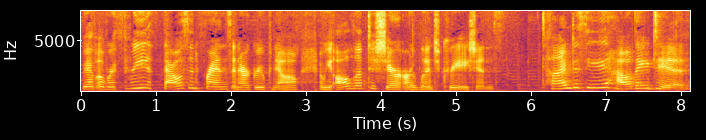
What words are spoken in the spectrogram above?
We have over 3,000 friends in our group now, and we all love to share our lunch creations. Time to see how they did.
